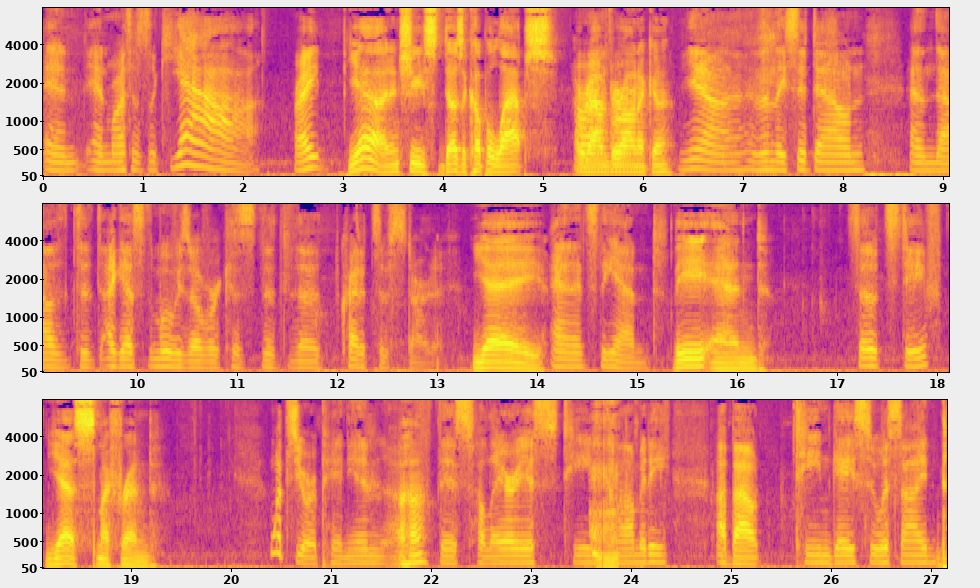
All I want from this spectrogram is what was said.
And and Martha's like, "Yeah." Right? Yeah, and then she does a couple laps around, Around her. Veronica. Yeah, and then they sit down and now the, I guess the movie's over cuz the the credits have started. Yay! And it's the end. The end. So, Steve, Yes, my friend. what's your opinion of Uh-huh. this hilarious teen comedy about teen gay suicide,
